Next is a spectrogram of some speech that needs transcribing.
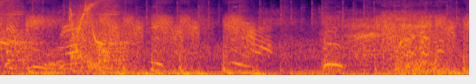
えてませんね指をつ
